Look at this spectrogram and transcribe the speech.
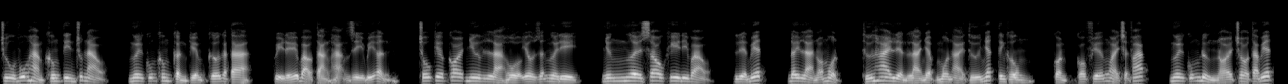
Chu vũ hàm không tin chút nào, ngươi cũng không cần kiếm cớ gà ta, quỷ đế bảo tàng hạng gì bí ẩn, chỗ kia coi như là hồ yêu dẫn ngươi đi, nhưng ngươi sau khi đi vào, liền biết, đây là nó một, thứ hai liền là nhập môn hải thứ nhất tinh không, còn có phía ngoài trận pháp, ngươi cũng đừng nói cho ta biết,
